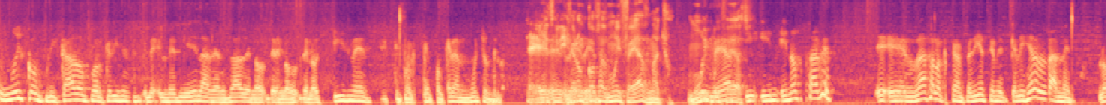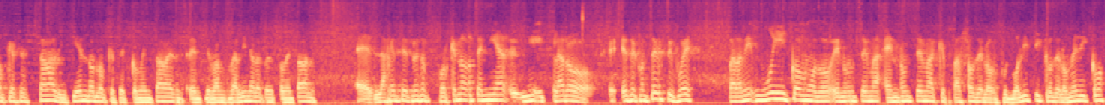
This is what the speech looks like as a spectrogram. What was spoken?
muy complicado porque le, le di la verdad de, lo, de, lo, de los chismes, porque, porque eran muchos de los... se dijeron cosas muy feas, Nacho, muy, muy feas. Y, y, no sabes, eh, eh, Rafa lo que me pedía es que, le dijera la neta, lo que se estaba diciendo, lo que se comentaba entre bambalinas, lo que se comentaban la gente de prensa, porque no tenía ni claro ese contexto y fue para mí muy incómodo en un tema en un tema que pasó de lo futbolístico, de lo médico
